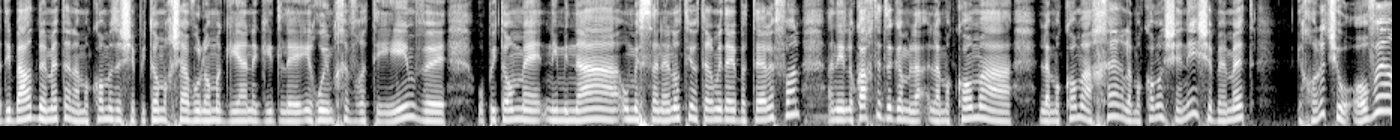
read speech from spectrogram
את דיברת באמת על המקום הזה שפתאום עכשיו הוא לא מגיע, נגיד, לאירועים חברתיים, והוא פתאום אה, נמנע, הוא מסנן אותי יותר מדי בטלפון. אני לוקחת את זה גם למקום, ה, למקום האחר, למקום השני, שבאמת, יכול להיות שהוא אובר,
